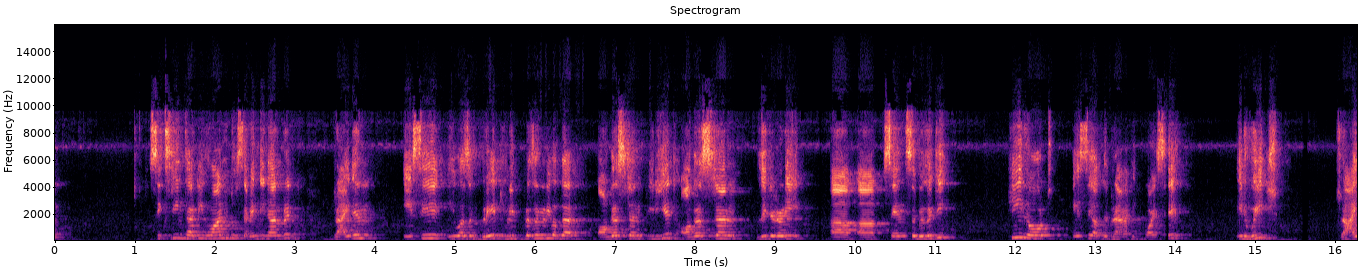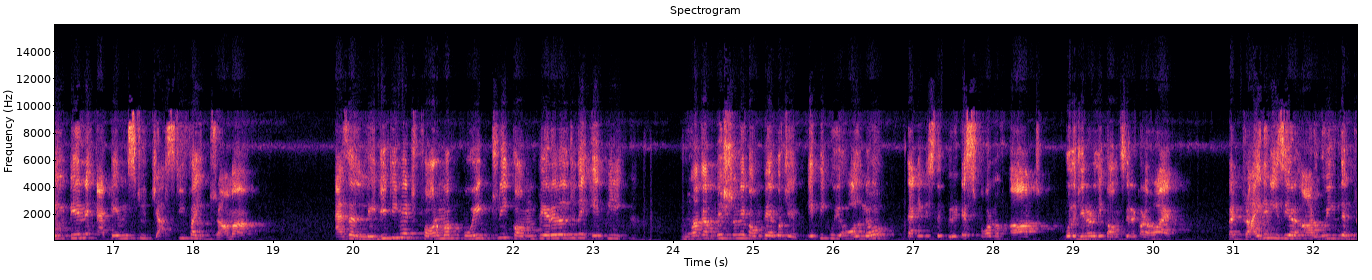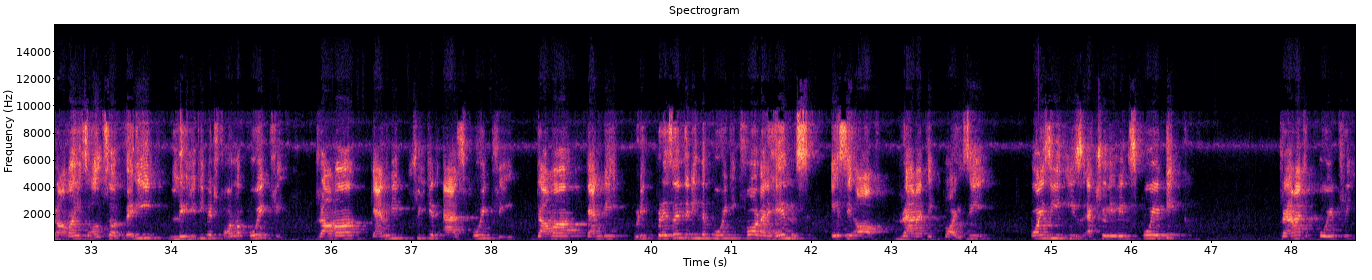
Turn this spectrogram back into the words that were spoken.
1631 to 1700 dryden essay he was a great representative of the augustan period augustan literary uh, uh, sensibility he wrote essay of the dramatic voice in which dryden attempts to justify drama as a legitimate form of poetry comparable to the epic মহাকাব্যের সঙ্গে compare করছে epic we all know that it is the greatest form of art বলে generally consider করা হয় But Dryden is here arguing that drama is also a very legitimate form of poetry. Drama can be treated as poetry. Drama can be represented in the poetic form and hence essay of dramatic poesy. Poesy is actually means poetic, dramatic poetry.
